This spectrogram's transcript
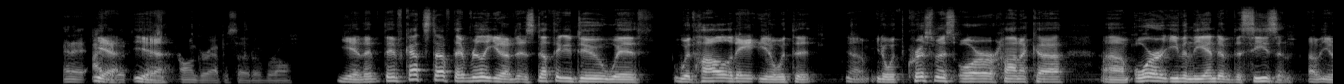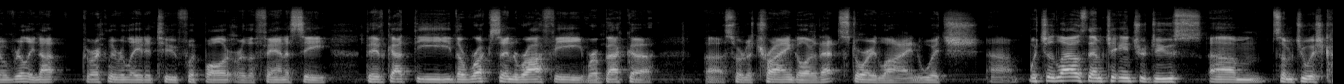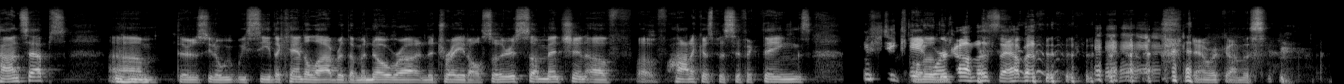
And it, yeah, yeah, stronger episode overall. Yeah, they've they've got stuff that really you know there's nothing to do with with holiday you know with the um, you know with Christmas or Hanukkah um, or even the end of the season. Uh, you know, really not directly related to football or, or the fantasy. They've got the the Ruxin, Rafi, Rebecca uh, sort of triangle or that storyline, which um, which allows them to introduce um, some Jewish concepts. Um, mm-hmm. There's you know we, we, see the candelabra, the menorah, and the dreidel. So there is some mention of of Hanukkah specific things. She can't Although work on the Sabbath. can't work on this.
